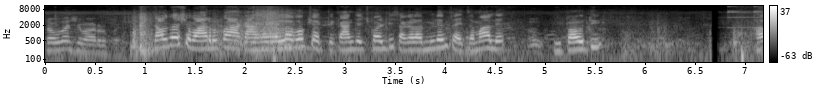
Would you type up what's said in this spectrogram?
चौदाशे बारा रुपये. चौदाशे बारा रुपये हा कांदा गेला बघू शकते कांद्याची क्वालिटी सगळा मिडियम साईजचा माल आहे. ही पावती. हा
